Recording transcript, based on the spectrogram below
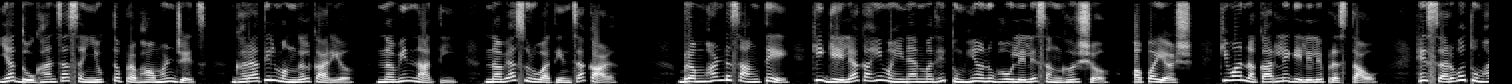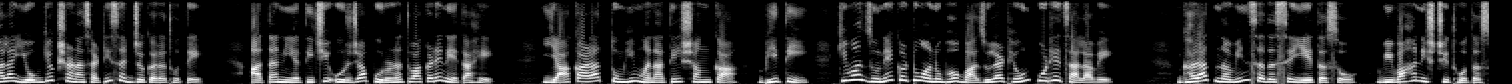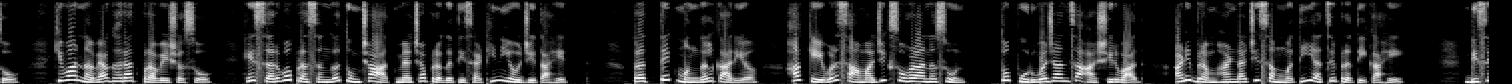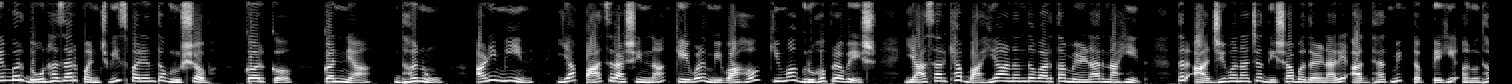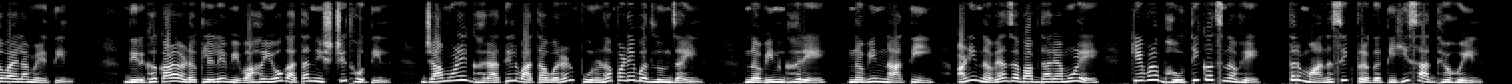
या दोघांचा संयुक्त प्रभाव म्हणजेच घरातील मंगल कार्य नवीन नाती नव्या सुरुवातींचा काळ. ब्रह्मांड सांगते की गेल्या काही महिन्यांमध्ये तुम्ही अनुभवलेले संघर्ष अपयश किंवा नकारले गेलेले प्रस्ताव हे सर्व तुम्हाला योग्य क्षणासाठी सज्ज करत होते. आता नियतीची ऊर्जा पूर्णत्वाकडे नेत आहे. या काळात तुम्ही मनातील शंका भीती किंवा जुने कटू अनुभव बाजूला ठेवून पुढे चालावे. घरात नवीन सदस्य येत असो विवाह निश्चित होत असो किंवा नव्या घरात प्रवेश असो हे सर्व प्रसंग तुमच्या आत्म्याच्या प्रगतीसाठी नियोजित आहेत. प्रत्येक मंगल कार्य हा केवळ सामाजिक सोहळा नसून तो पूर्वजांचा आशीर्वाद आणि ब्रह्मांडाची संमती याचे प्रतीक आहे. डिसेंबर दोन हजार पंचवीसपर्यंत वृषभ कर्क कन्या धनु आणि मीन या पाच राशींना केवळ विवाह किंवा गृहप्रवेश यासारख्या बाह्य आनंदवार्ता मिळणार नाहीत तर आजीवनाच्या दिशा बदलणारे आध्यात्मिक टप्पेही अनुभवायला मिळतील. दीर्घकाळ अडकलेले विवाहयोग आता निश्चित होतील ज्यामुळे घरातील वातावरण पूर्णपणे बदलून जाईल. नवीन घरे नवीन नाती आणि नव्या जबाबदाऱ्यामुळे केवळ भौतिकच नव्हे तर मानसिक प्रगतीही साध्य होईल.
